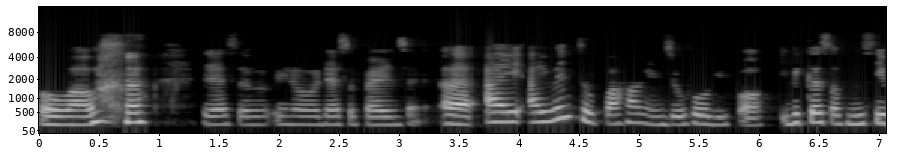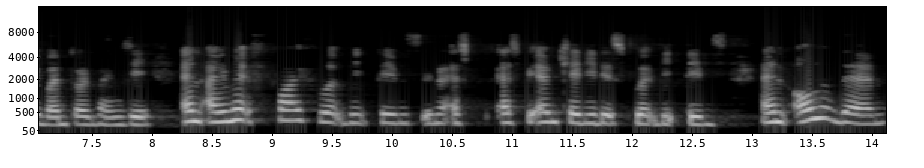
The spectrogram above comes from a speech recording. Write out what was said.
Oh wow. there's a you know there's a parents uh I I went to Pahang in Johor before because of Misi Bantuan Banjir. And I met five flood victims you know SPM candidates flood victims and all of them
